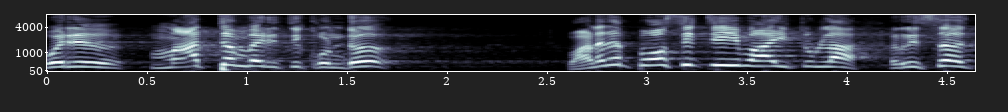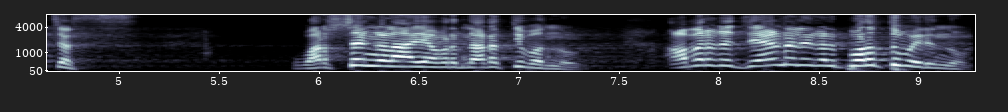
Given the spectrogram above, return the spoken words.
ഒരു മാറ്റം വരുത്തിക്കൊണ്ട് വളരെ പോസിറ്റീവായിട്ടുള്ള റിസർച്ചസ് വർഷങ്ങളായി അവർ നടത്തി വന്നു. അവരുടെ ജേണലുകൾ പുറത്തു വരുന്നു.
